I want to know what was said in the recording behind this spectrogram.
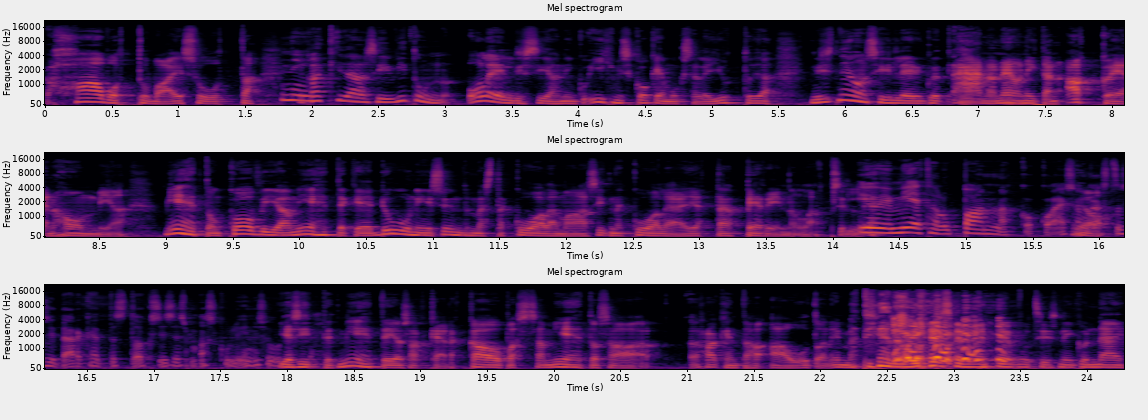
haavoittuvaisuutta niin. Ja kaikki tällaisia vitun oleellisia niin kuin ihmiskokemukselle juttuja, niin sitten ne on silleen, niin kuin, että äh, no ne on niitä akkojen hommia. Miehet on kovia, miehet tekee duunia syntymästä kuolemaa, sitten ne kuolee ja jättää perinnön lapsille. Joo, ja miehet haluaa panna koko ajan. Se on tosi tärkeää tässä toksisessa maskuliinisuudessa. Ja sitten, että miehet ei osaa käydä kaupassa, miehet osaa rakentaa auton, en mä tiedä miten se menee, mutta siis niin kuin näin.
